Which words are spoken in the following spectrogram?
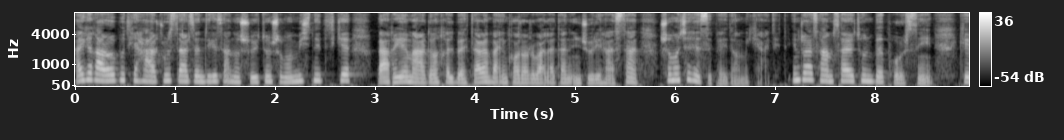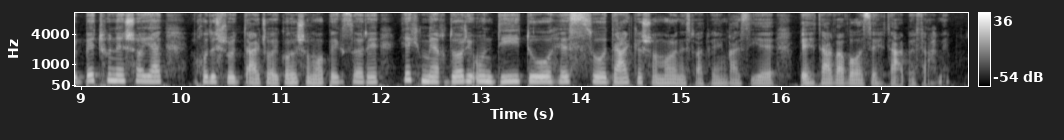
اگه قرار بود که هر روز در زندگی زناشوییتون شما میشنیدید که بقیه مردان خیلی بهترن و این کارا رو بلدن اینجوری هستن شما چه حسی پیدا می‌کردید؟ این رو از همسرتون بپرسین که بتونه شاید خودش رو در جایگاه شما بگذاره یک مقداری اون دید و حس و درک شما رو نسبت به این قضیه بهتر و واضحتر بفهمه.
